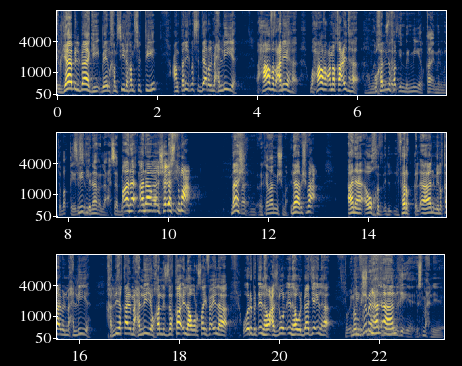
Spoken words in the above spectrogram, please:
الجاب الباقي بين 50 ل 65 عن طريق نفس الدائرة المحلية. أحافظ عليها وأحافظ على مقاعدها. وخلي وخلي 30% القائمة المتبقية لسه بناء على حساب أنا أنا عشائرية. لست مع. ماشي. ما- كمان مش مع. لا مش مع. أنا أخذ الفرق الآن من القائمة المحلية. خليها قائمة محلية وخلي الزرقاء إلها ورصيفه إلها وإربد إلها وعجلون إلها والبادية إلها. من ضمنها الان نلغي اسمح لي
